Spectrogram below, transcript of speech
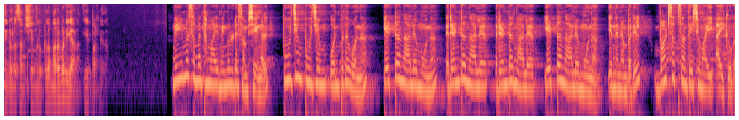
നിങ്ങളുടെ സംശയങ്ങൾക്കുള്ള മറുപടിയാണ് ഈ പറഞ്ഞത്. നിയമസംബന്ധമായ നിങ്ങളുടെ സംശയങ്ങൾ പൂജ്യം പൂജ്യം ഒൻപത് ഒന്ന് എട്ട് നാല് മൂന്ന് രണ്ട് നാല് രണ്ട് നാല് എട്ട് നാല് മൂന്ന് എന്ന നമ്പറിൽ വാട്സപ്പ് സന്ദേശമായി അയയ്ക്കുക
